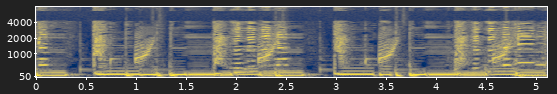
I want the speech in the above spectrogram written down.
Thank you.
